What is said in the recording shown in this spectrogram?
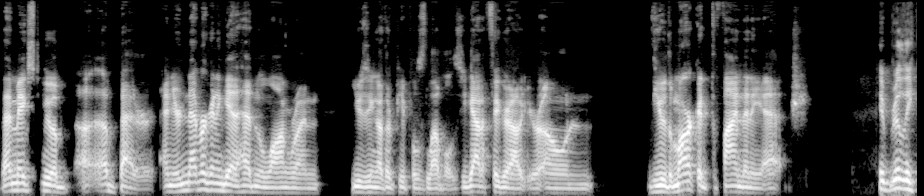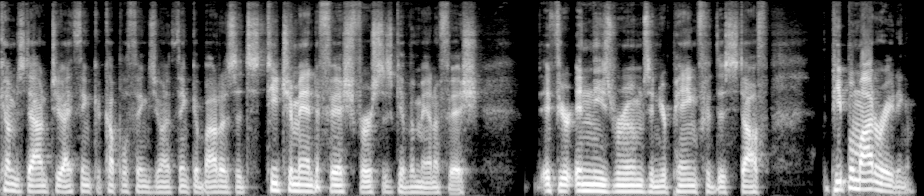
That makes you a, a better, and you're never going to get ahead in the long run using other people's levels. You got to figure out your own view of the market to find any edge. It really comes down to, I think, a couple things you want to think about is it's teach a man to fish versus give a man a fish. If you're in these rooms and you're paying for this stuff, the people moderating them,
